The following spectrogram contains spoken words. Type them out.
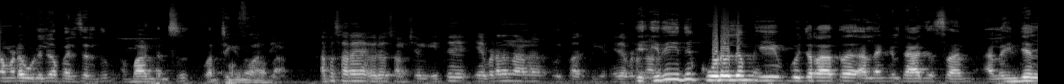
നമ്മുടെ ഉള്ളിലോ പരിസരത്തും അബാണ്ടൻസ് വർദ്ധിക്കുന്നു എന്നുള്ളതാണ്. അപ്പൊ സാറേ ഒരു സംശയം. ഇത് എവിടെ നിന്നാണ് ഉത്പാദിപ്പിക്കുന്നത് ഇത് ഇത് കൂടുതലും ഈ ഗുജറാത്ത് അല്ലെങ്കിൽ രാജസ്ഥാൻ അല്ല ഇന്ത്യയിൽ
